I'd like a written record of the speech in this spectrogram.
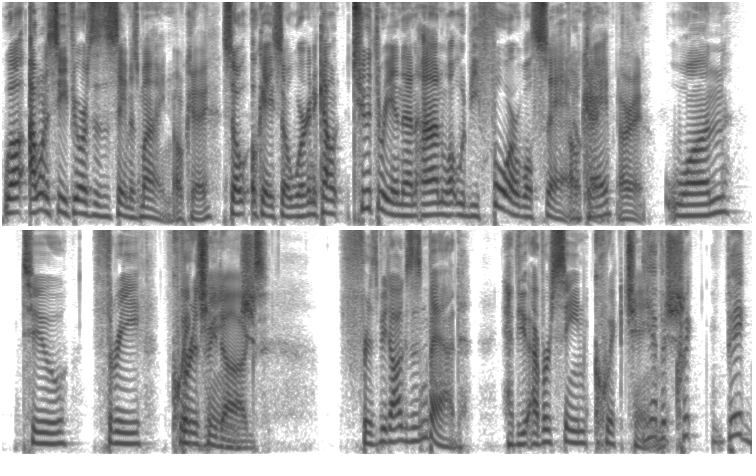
well, I want to see if yours is the same as mine. Okay. So okay, so we're gonna count two, three, and then on what would be four, we'll say it. Okay. All right. One, two, three. Quick Frisbee change. dogs. Frisbee dogs isn't bad. Have you ever seen quick change? Yeah, but quick, big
